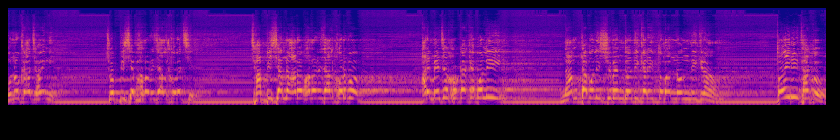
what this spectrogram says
কোনো কাজ হয়নি। চব্বিশে ভালো রেজাল্ট করেছে। ছাব্বিশে আমরা আরও ভালো রেজাল্ট করব। আর মেজো খোকাকে বলি, নামটা বলি শুভেন্দু অধিকারী, তোমার নন্দীগ্রাম। তৈরি থাকো।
